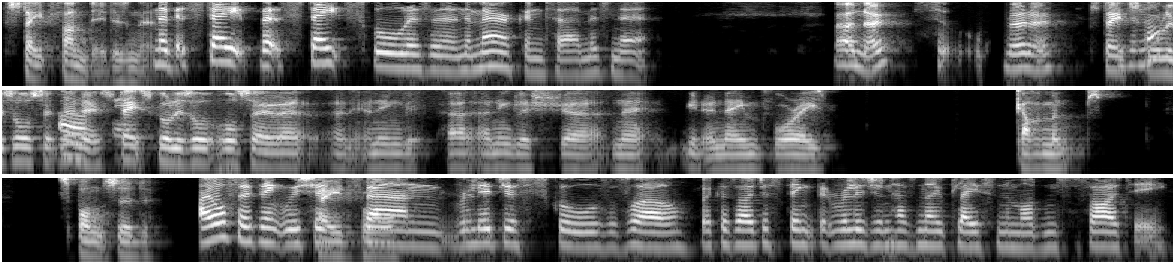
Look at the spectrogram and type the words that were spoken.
state funded isn't it no but state but state school is an american term isn't it uh, no. So, no, no. State is school is also no, oh, no. Okay. State school is also uh, an, English uh, an English uh, na- you know name for a government sponsored. I also think we should ban religious schools as well because I just think that religion has no place in a modern society.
